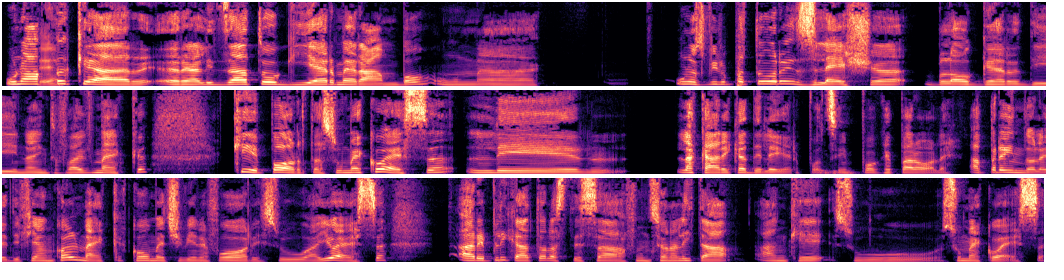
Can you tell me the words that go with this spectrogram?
Un'app sì. che ha re- realizzato Guillermo Rambo, un, uh, uno sviluppatore slash blogger di 9 to 5 Mac, che porta su macOS le, la carica delle AirPods, in poche parole. Aprendole di fianco al Mac, come ci viene fuori su iOS, ha replicato la stessa funzionalità anche su, su macOS.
